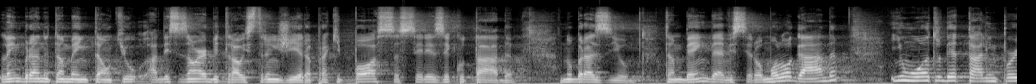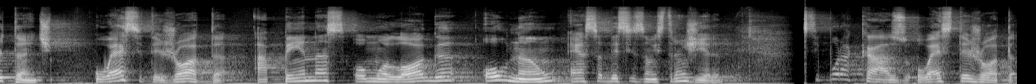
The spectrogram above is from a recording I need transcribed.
Lembrando também então que a decisão arbitral estrangeira para que possa ser executada no Brasil também deve ser homologada e um outro detalhe importante, o STJ apenas homologa ou não essa decisão estrangeira. Se por acaso o STJ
